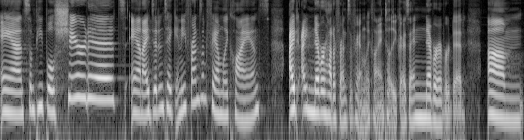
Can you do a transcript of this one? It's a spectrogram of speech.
and some people shared it and I didn't take any friends and family clients. I, I never had a friends and family clientele, you guys. I never ever did. Um,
